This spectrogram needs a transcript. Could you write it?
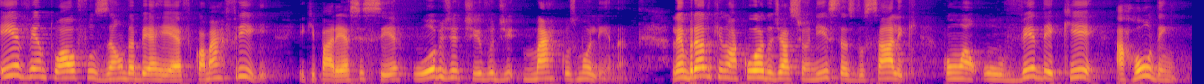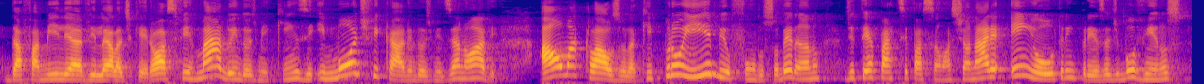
eventual fusão da BRF com a Marfrig e que parece ser o objetivo de Marcos Molina. Lembrando que no acordo de acionistas do Salic com a, o VDQ, a holding da família Vilela de Queiroz, firmado em 2015 e modificado em 2019, há uma cláusula que proíbe o Fundo Soberano de ter participação acionária em outra empresa de bovinos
